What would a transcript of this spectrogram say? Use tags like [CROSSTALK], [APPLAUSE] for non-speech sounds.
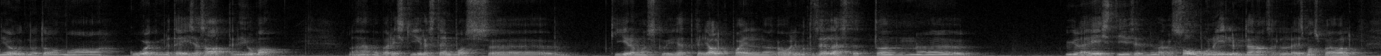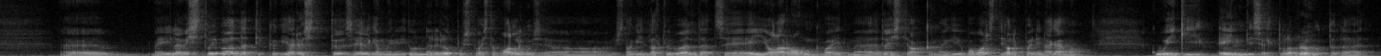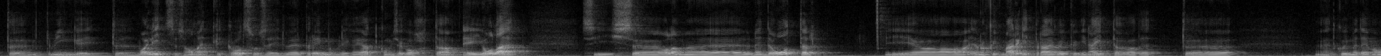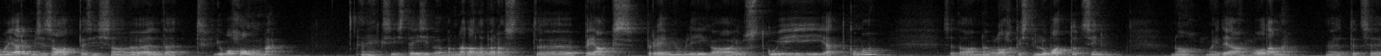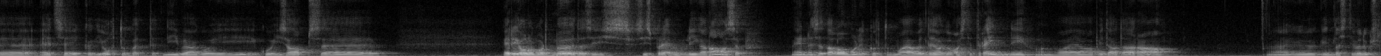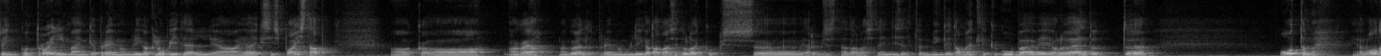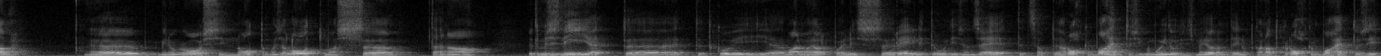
on jõudnud oma kuuekümne teise saateni juba. Läheme päris kiires tempos, kiiremas kui hetkel jalgpall, aga hoolimata sellest, et on üle Eesti selline väga sombune ilm tänasel esmaspäeval meile vist võib öelda, et ikkagi järjest selgemini tunneli lõpus paistab valgus ja üsna kindlalt võib öelda, et see ei ole rong, vaid me tõesti hakkamegi juba varsti jalgpalli nägema. Kuigi endiselt tuleb rõhutada, et mitte mingeid valitsuse ametlikke otsuseid veel premium-liiga jätkumise kohta ei ole. siis äh, oleme nende ootel ja, ja noh, kõik märgid praegu ikkagi näitavad, et äh, et kui me teeme oma järgmise saate, siis saame öelda, et juba homme ehk siis teisipäeval nädala pärast äh, peaks premium-liiga justkui jätkuma. seda on nagu lahkesti lubatud siin. noh, ma ei tea, loodame, et, et see, et see ikkagi juhtub, et, et niipea kui, kui saab see eriolukord mööda, siis, siis premium-liiga naaseb. enne seda loomulikult on vaja veel teha kõvasti trenni, on vaja pidada ära äh, kindlasti veel üks ring kontrollmänge premium-liiga klubidel ja, ja eks siis paistab aga, aga jah, nagu öeldud, premium-liiga tagasitulekuks äh, järgmisest nädalast endiselt veel mingeid ametlikke kuupäevi ei ole öeldud. ootame ja loodame. Äh, minuga koos siin ootamas ja lootmas äh, täna ütleme siis nii, et, et, et kui maailma jalgpallis reeglite uudis on see, et, et saab teha rohkem vahetusi kui muidu, siis meie oleme teinud ka natuke rohkem vahetusi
